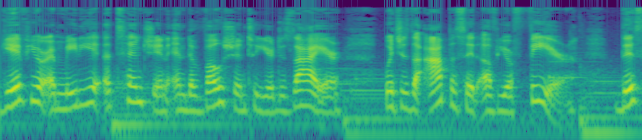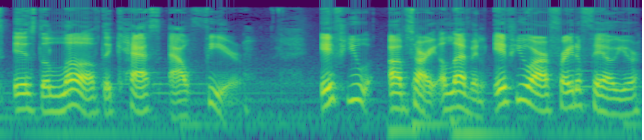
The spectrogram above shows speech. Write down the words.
Give your immediate attention and devotion to your desire, which is the opposite of your fear. This is the love that casts out fear. If you, I'm sorry, 11, if you are afraid of failure,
